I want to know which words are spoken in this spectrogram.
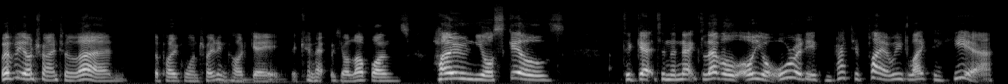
Whether you're trying to learn the Pokemon trading card game to connect with your loved ones, hone your skills to get to the next level, or you're already a competitive player, we'd like to hear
